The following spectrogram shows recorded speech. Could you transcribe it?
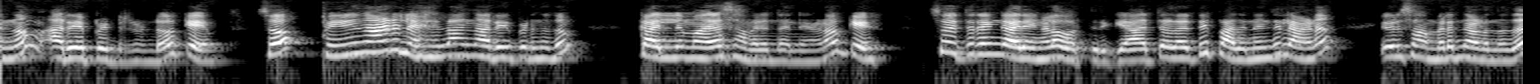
എന്നും അറിയപ്പെട്ടിട്ടുണ്ട്. ഓക്കെ സോ പെരുന്നാട് ലഹള എന്നറിയപ്പെടുന്നതും കല്ലുമാല സമരം തന്നെയാണ്. ഓക്കെ സോ ഇത്രയും കാര്യങ്ങൾ ഓർത്തിരിക്കുക. ആയിരത്തി തൊള്ളായിരത്തി പതിനഞ്ചിലാണ് ഈ ഒരു സമരം നടന്നത്.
